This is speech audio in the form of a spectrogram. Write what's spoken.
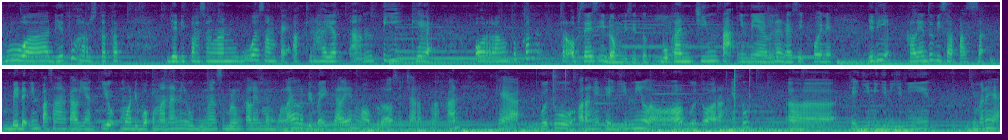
gue dia tuh harus tetap jadi pasangan gue sampai akhir hayat nanti. Kayak orang tuh kan terobsesi dong di situ. Iya. bukan cinta intinya iya. bener gak sih poinnya? Jadi kalian tuh bisa pas bedain pasangan kalian. Yuk mau dibawa ke mana nih? Hubungan sebelum kalian memulai lebih baik kalian ngobrol secara perlahan kayak gue tuh orangnya kayak gini loh gue tuh orangnya tuh uh, kayak gini gini gini. Gimana ya?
